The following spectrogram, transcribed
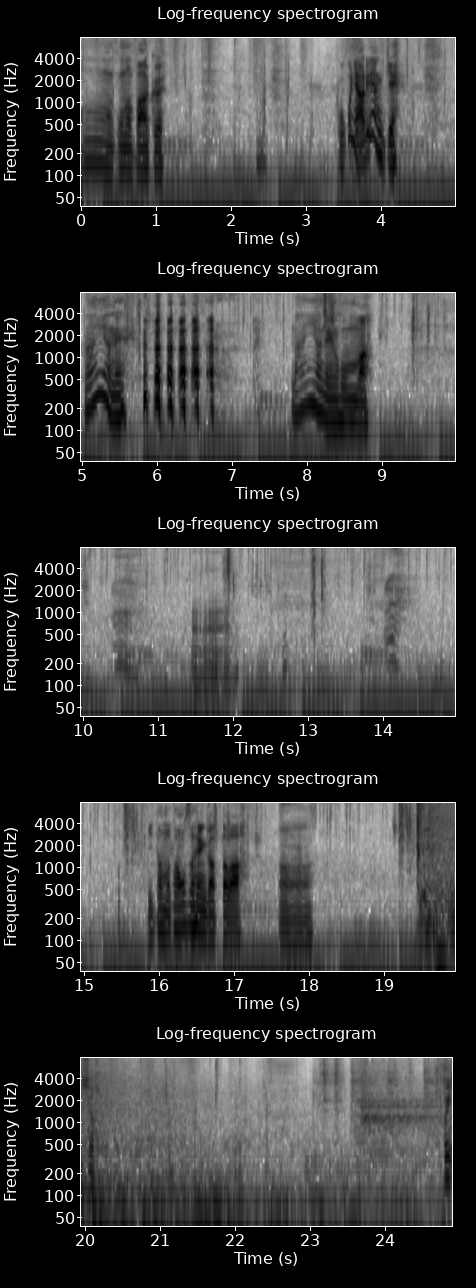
んうんこのパーク。ここにあるやんけ。なんやねん。なんやねんほんま。板も倒さへんかったわ。うん。よいしょ。ほい。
